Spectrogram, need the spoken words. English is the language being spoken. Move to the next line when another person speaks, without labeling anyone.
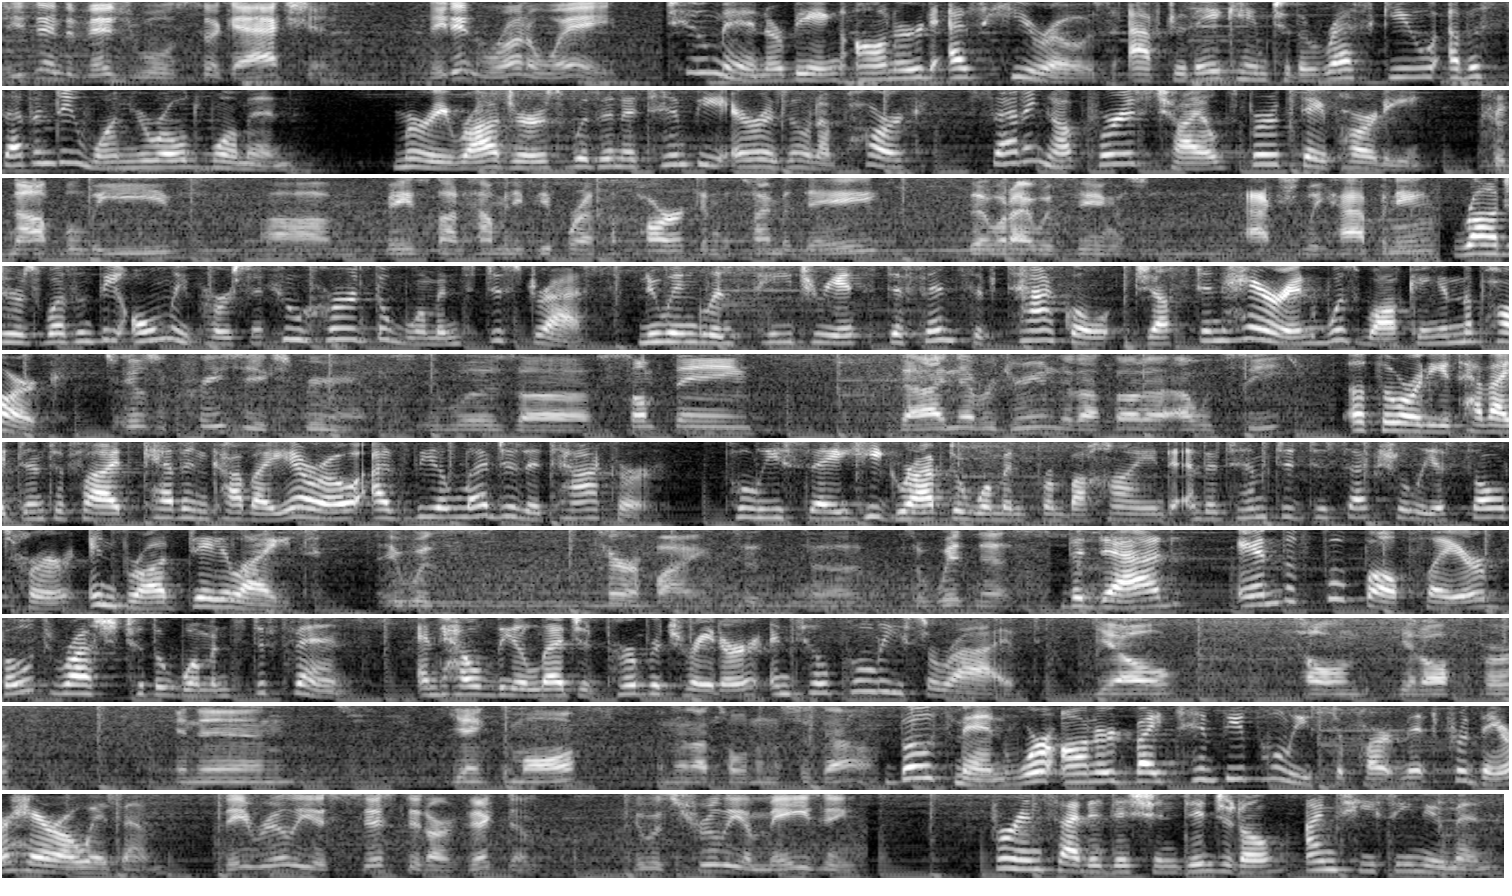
These individuals took action. They didn't run away.
Two men are being honored as heroes after they came to the rescue of a 71 year old woman. Murray Rogers was in a Tempe, Arizona park setting up for his child's birthday party.
Could not believe, um, based on how many people were at the park and the time of day, that what I was seeing was actually happening.
Rogers wasn't the only person who heard the woman's distress. New England's Patriots defensive tackle Justin Herron was walking in the park.
It was a crazy experience. It was uh, something that I never dreamed that I thought I would see.
Authorities have identified Kevin Caballero as the alleged attacker. Police say he grabbed a woman from behind and attempted to sexually assault her in broad daylight.
It was terrifying to, to, to witness.
The dad and the football player both rushed to the woman's defense and held the alleged perpetrator until police arrived.
Yell, tell him to get off of her, and then yanked them off, and then I told him to sit down.
Both men were honored by Tempe Police Department for their heroism.
They really assisted our victim. It was truly amazing.
For Inside Edition Digital, I'm TC Newman.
